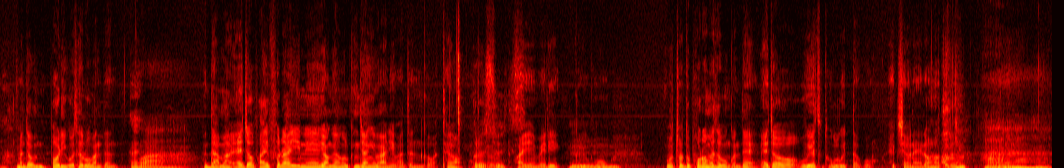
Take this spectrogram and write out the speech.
아마. 완전 버리고 새로 만든. 네. 와 근데 아마 Azure Pipeline의 영향을 굉장히 많이 받은 것 같아요. 그럴 그 수 있. YML이 그리고 음. 뭐 저도 포럼에서 본 건데 Azure 위에서 돌고 있다고 액션의 runner들은 아,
